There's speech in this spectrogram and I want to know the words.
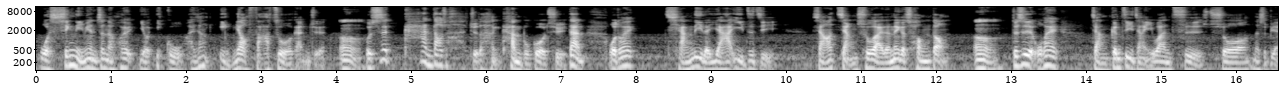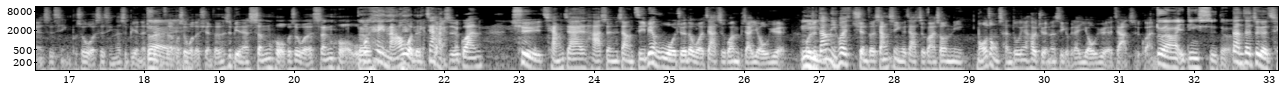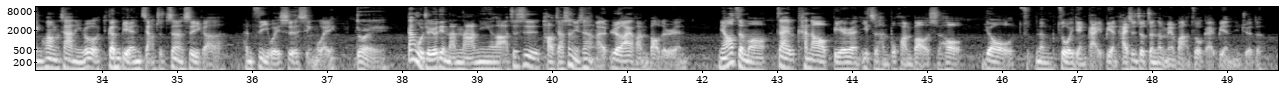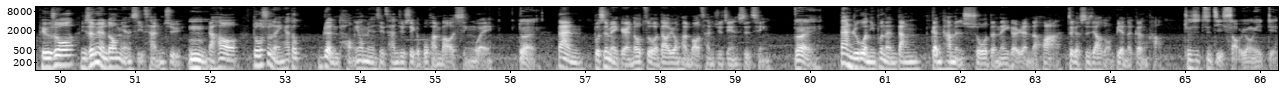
我心里面真的会有一股很像瘾要发作的感觉。嗯，我是看到就觉得很看不过去，但我都会强力的压抑自己想要讲出来的那个冲动。嗯，就是我会。讲跟自己讲一万次，说那是别人的事情，不是我的事情，那是别人的选择，不是我的选择，那是别人的生活，不是我的生活。我不可以拿我的价值观 去强加在他身上，即便我觉得我价值观比较优越。嗯、我觉得当你会选择相信一个价值观的时候，你某种程度应该会觉得那是一个比较优越的价值观。对啊，一定是的。但在这个情况下，你如果跟别人讲，就真的是一个很自以为是的行为。对，但我觉得有点难拿捏啦。就是好，假设你是很爱热爱环保的人。你要怎么在看到别人一直很不环保的时候，又能做一点改变？还是就真的没办法做改变？你觉得？比如说，你身边人都免洗餐具，嗯，然后多数人应该都认同用免洗餐具是一个不环保的行为，对。但不是每个人都做得到用环保餐具这件事情，对。但如果你不能当跟他们说的那个人的话，这个世界要怎么变得更好？就是自己少用一点。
